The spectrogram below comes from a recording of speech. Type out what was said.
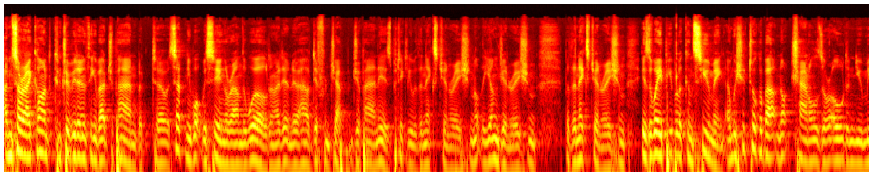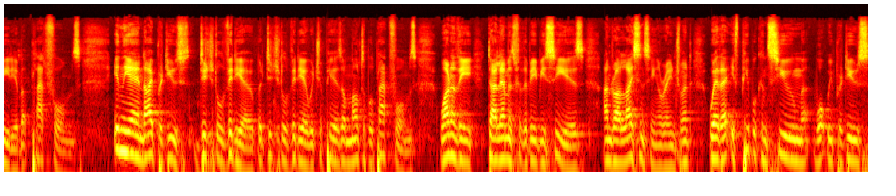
I'm sorry, I can't contribute anything about Japan, but uh, certainly what we're seeing around the world, and I don't know how different Jap- Japan is, particularly with the next generation, not the young generation, but the next generation, is the way people are consuming. And we should talk about not channels or old and new media, but platforms. In the end, I produce digital video, but digital video which appears on multiple platforms. One of the dilemmas for the BBC is, under our licensing arrangement, whether if people consume what we produce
